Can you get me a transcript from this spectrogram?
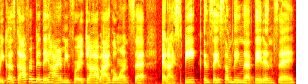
because God forbid they hire me for a job, I go on set and I speak and say something that they didn't say.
